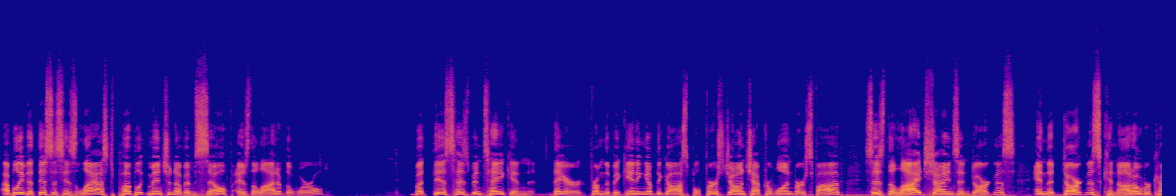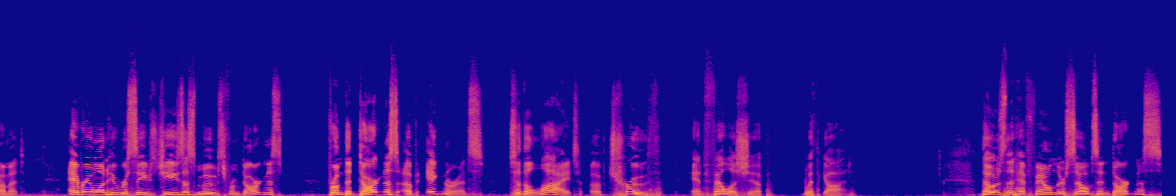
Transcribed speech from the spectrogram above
I believe that this is his last public mention of himself as the light of the world. But this has been taken there from the beginning of the gospel. 1 John chapter 1 verse 5 says the light shines in darkness and the darkness cannot overcome it. Everyone who receives Jesus moves from darkness from the darkness of ignorance to the light of truth and fellowship with God. Those that have found themselves in darkness,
